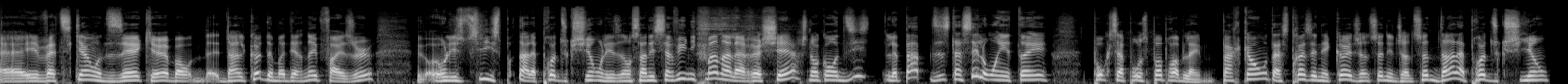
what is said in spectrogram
euh, et le Vatican, on disait que, bon, dans le cas de Moderna et Pfizer, on les utilise pas dans la production. On, s'en est servi uniquement dans la recherche. Donc, on dit, le pape dit c'est assez lointain pour que ça pose pas problème. Par contre, AstraZeneca et Johnson Johnson, dans la production,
